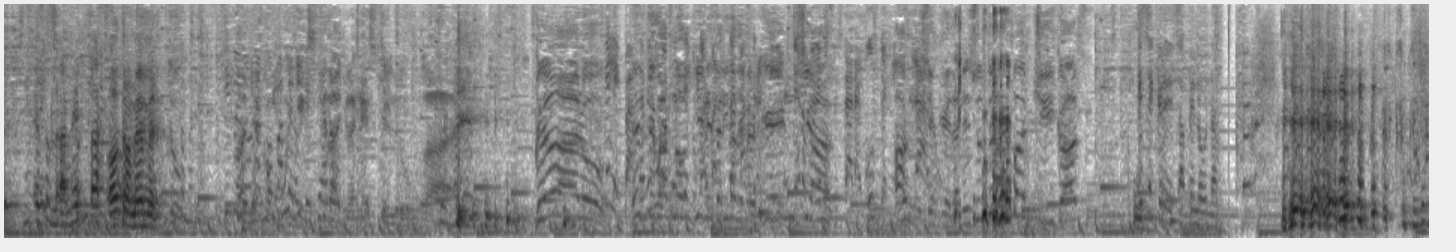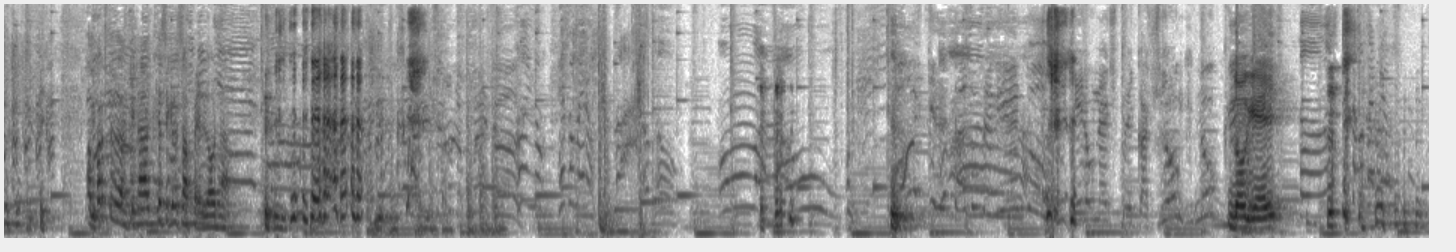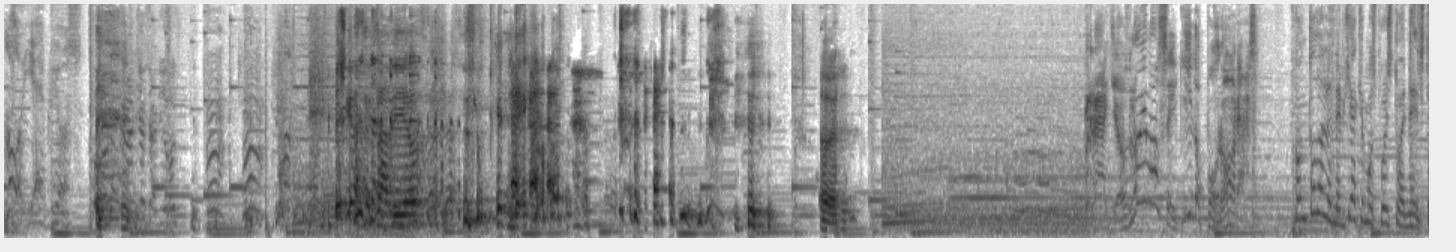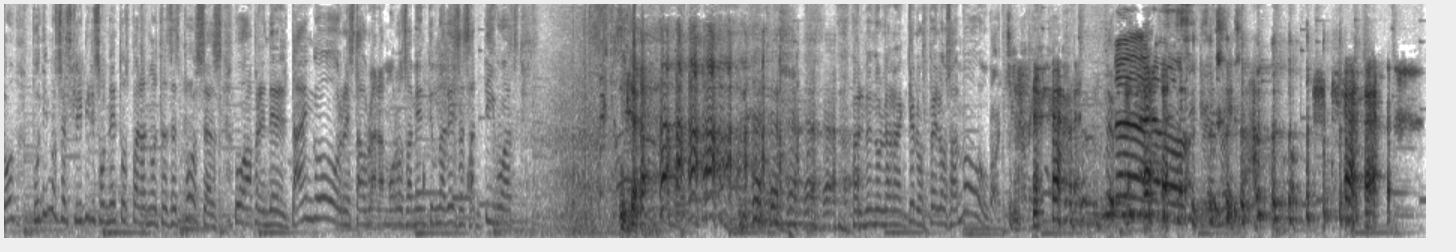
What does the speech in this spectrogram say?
esa es la neta. Otro meme. Se quedan en su trampa, chicas. ¿Qué se cree esa pelona? Aparte del final, ¿qué se cree esa pelona? Quiero una explicación, no No gay. Muy ebrios. gracias a. Gracias a Dios. Es un pendejo. A ver. Rayos, lo hemos seguido por horas. Con toda la energía que hemos puesto en esto, pudimos escribir sonetos para nuestras esposas, o aprender el tango, o restaurar amorosamente una de esas antiguas. Al menos le arranqué los pelos a Mo.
